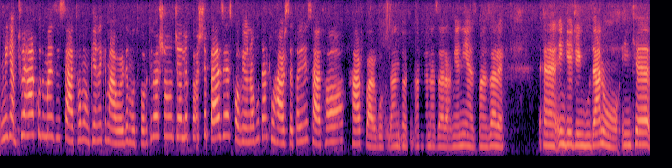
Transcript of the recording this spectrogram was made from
میگم توی هر کدوم از این ساعت ها ممکنه که موارد متفاوتی بر شما جالب باشه. بعضی از پاویونا بودن تو هر ستای این ساعت ها حرف برگفتن داشتن به نظرم. یعنی از منظر انگیجینگ بودن و اینکه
